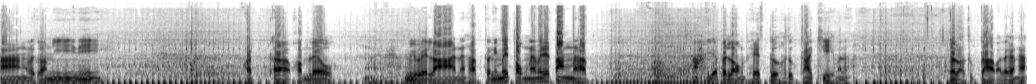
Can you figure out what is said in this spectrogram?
ทางแล้วก็มีนี่ ความเร็วมีเวลานะครับ ตัวนี้ไม่ตรงนะไม่ได้ตั้งนะครับอะอย่าไปลองเทสดูทุกตาขี่มาแล้วเดี๋ยวรอทุกตาก่อนแล้วกันฮะ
